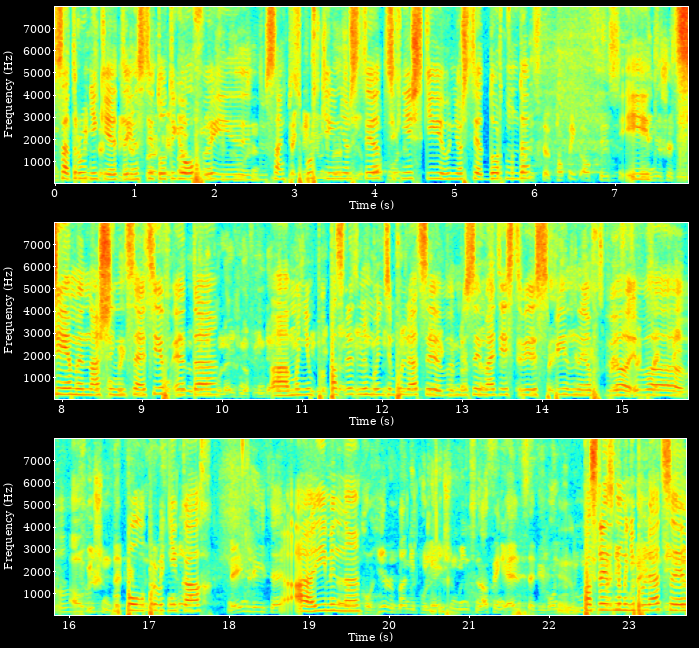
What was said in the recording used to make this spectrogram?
сотрудники, это институт ЙОФ и Санкт-Петербургский университет, технический университет Дортмунда. И темы нашей инициатив — это а, последовательные манипуляции в спины в, в, в полупроводниках, а именно последовательная манипуляция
